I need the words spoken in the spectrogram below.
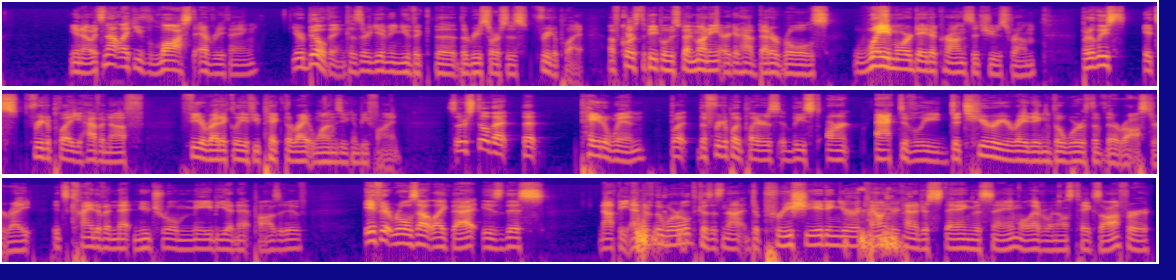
you know, it's not like you've lost everything. You're building because they're giving you the, the, the resources free to play. Of course, the people who spend money are going to have better rolls, way more datacrons to choose from. But at least it's free to play. You have enough. Theoretically, if you pick the right ones, you can be fine. So there's still that that pay to win, but the free to play players at least aren't actively deteriorating the worth of their roster, right? It's kind of a net neutral, maybe a net positive. If it rolls out like that, is this not the end of the world because it's not depreciating your account? You're kind of just staying the same while everyone else takes off, or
